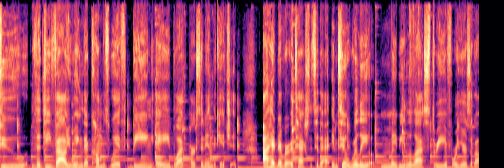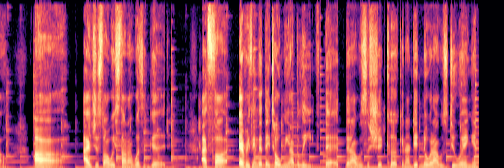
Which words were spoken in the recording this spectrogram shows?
to the devaluing that comes with being a black person in the kitchen. I had never attached it to that until really maybe the last three or four years ago. Uh, I just always thought I wasn't good. I thought everything that they told me I believed that that I was a shit cook and I didn't know what I was doing and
